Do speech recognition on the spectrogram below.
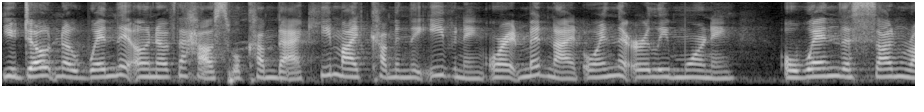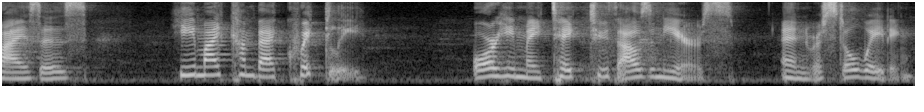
You don't know when the owner of the house will come back. He might come in the evening or at midnight or in the early morning or when the sun rises. He might come back quickly or he may take 2,000 years and we're still waiting.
